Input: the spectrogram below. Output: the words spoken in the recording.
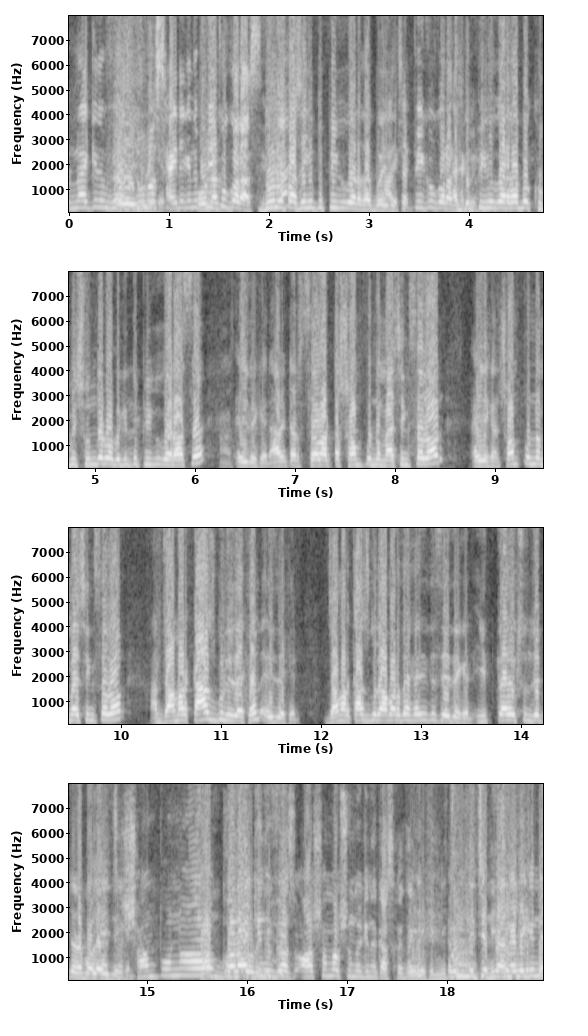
ওনা কিন্তু দেখেন। সাইডে কিন্তু পিকো করা আছে। দুনো হ্যাঁ? পাশে কিন্তু পিকো করা থাকবে এই আচ্ছা, পিকো করা একদম পিকো করা থাকবে সুন্দর ভাবে কিন্তু পিকো করা আছে। এই দেখেন আর এটার সালোয়ারটা সম্পূর্ণ ম্যাচিং সালোয়ার এই দেখেন সম্পূর্ণ ম্যাচিং সালোয়ার আর জামার কাজগুলি দেখেন এই দেখেন। জামার কাজগুলি আবার দেখা দিতেছে এই দেখেন ঈদ কালেকশন যেটা বলে এই আচ্ছা, দেখেন। সম্পূর্ণ গলায় কিন্তু অসম্ভব সুন্দর কিন্তু কাজ করে দেখেন এবং নিচে প্যানেলে কিন্তু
